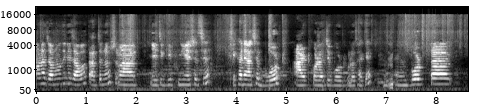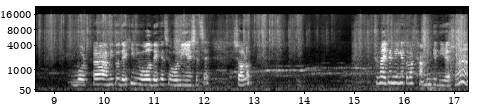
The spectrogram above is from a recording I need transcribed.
আমরা জন্মদিনে যাব, তার জন্য এই যে গিফট নিয়ে এসেছে। এখানে আছে বোর্ড আর্ট করার যে বোর্ডগুলো থাকে। বোর্ডটা বোর্ডটা আমি তো দেখিনি, ও দেখেছে, ও নিয়ে এসেছে। চলো। শোনা, এটা নিয়ে গিয়ে তোমার ঠাম্মিকে দিয়ে আসো হ্যাঁ?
